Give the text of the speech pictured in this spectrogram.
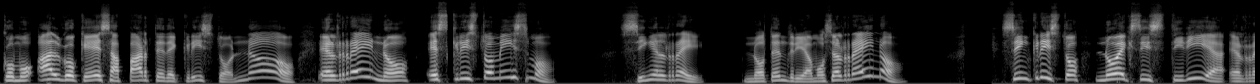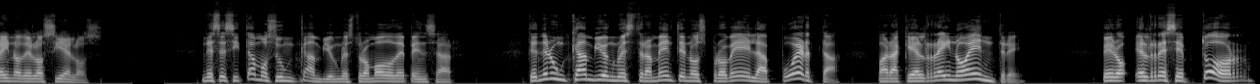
como algo que es aparte de Cristo. No, el reino es Cristo mismo. Sin el rey, no tendríamos el reino. Sin Cristo no existiría el reino de los cielos. Necesitamos un cambio en nuestro modo de pensar. Tener un cambio en nuestra mente nos provee la puerta para que el reino entre. Pero el receptor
